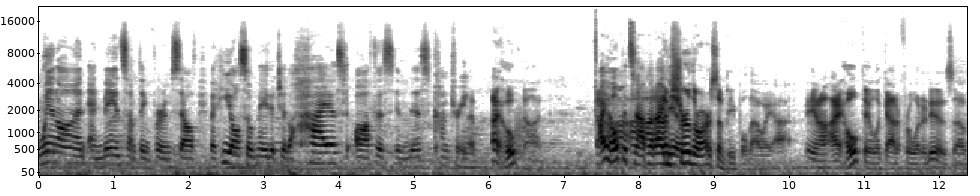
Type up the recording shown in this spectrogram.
went on and made something for himself, but he also made it to the highest office in this country. I hope not. I hope it's not, but I I'm do. sure there are some people that way. I, you know, I hope they look at it for what it is. Of,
